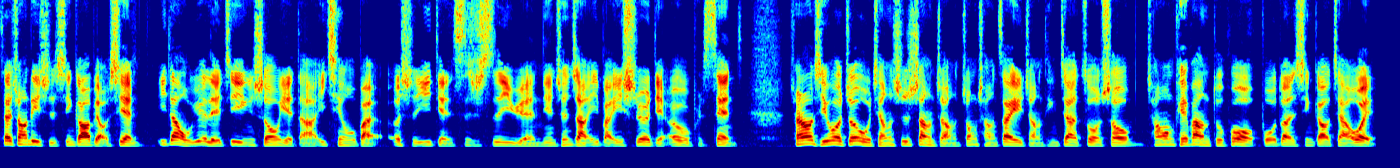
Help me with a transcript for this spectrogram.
再创历史新高表现，一到五月累计营收也达一千五百二十一点四十四亿元，年成长一百一十二点二五 percent。长荣期货周五强势上涨，中长在以涨停价作收，长虹 K 棒突破波段新高价位。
